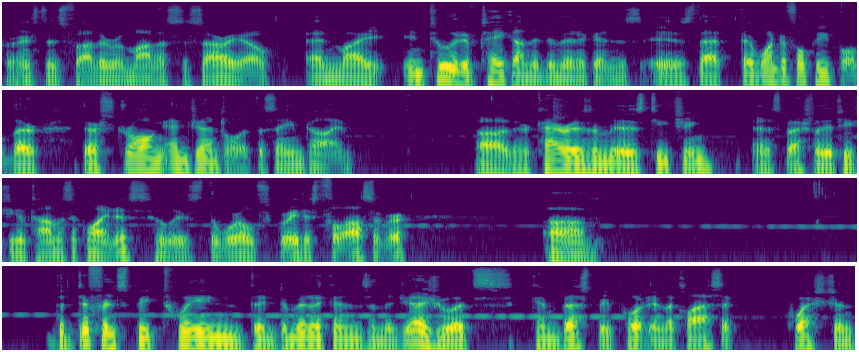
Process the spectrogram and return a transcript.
for instance, Father Romano Cessario, and my intuitive take on the Dominicans is that they're wonderful people. They're, they're strong and gentle at the same time. Uh, their charism is teaching, and especially the teaching of Thomas Aquinas, who is the world's greatest philosopher. Um, the difference between the Dominicans and the Jesuits can best be put in the classic question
